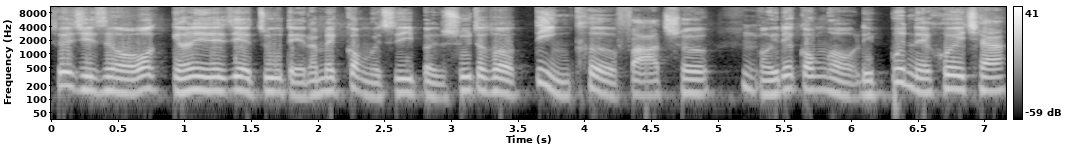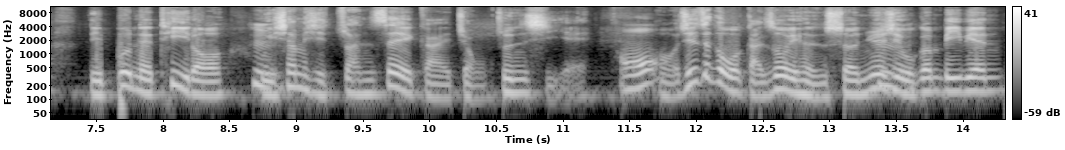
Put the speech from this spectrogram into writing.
所以其实哦，我今日这个主题，咱们讲的是一本书，叫做《定客发车》。哦，伊咧讲哦，日本的火车、日本的铁路，为什么是全世界上准时的？哦。哦，其实这个我感受也很深，因为其实我跟 B 边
